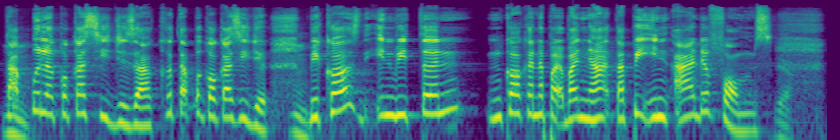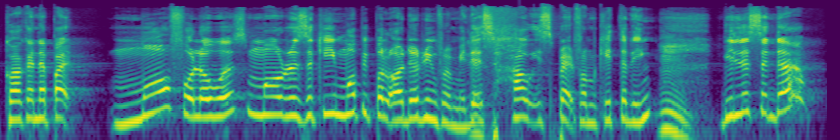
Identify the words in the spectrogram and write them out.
Tak Hmm. apalah kau kasih je Zah. Kau tak apa kau kasih je. Because in return kau akan dapat banyak tapi in other forms. Yeah. Kau akan dapat more followers, more rezeki, more people ordering from me. That's how it spread from catering. Hmm. Bila sedap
